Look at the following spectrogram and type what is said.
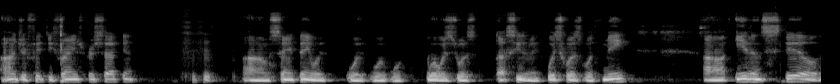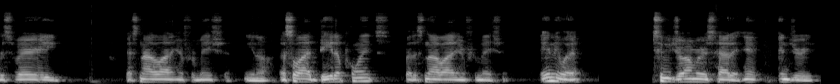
150 frames per second. Um, same thing with, with, with, with what was was uh, excuse me, which was with me. Uh, even still, it's very. That's not a lot of information. You know, that's a lot of data points, but it's not a lot of information. Anyway, two drummers had an in- injury,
